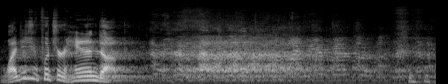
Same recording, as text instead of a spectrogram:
Why did you put your hand up?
